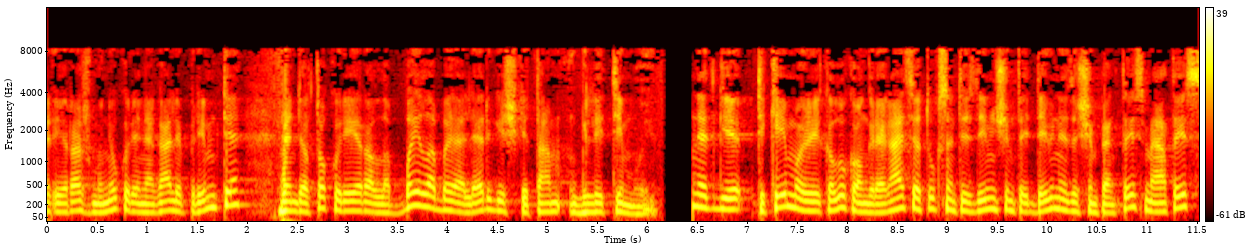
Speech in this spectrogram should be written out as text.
ir yra žmonių, kurie negali primti, vien dėl to, kurie yra labai labai alergiški tam glitimui. Netgi tikėjimo reikalų kongregacija 1995 metais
